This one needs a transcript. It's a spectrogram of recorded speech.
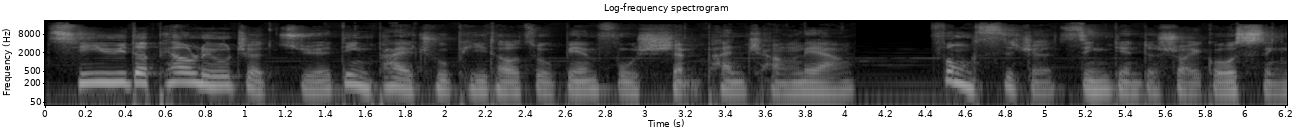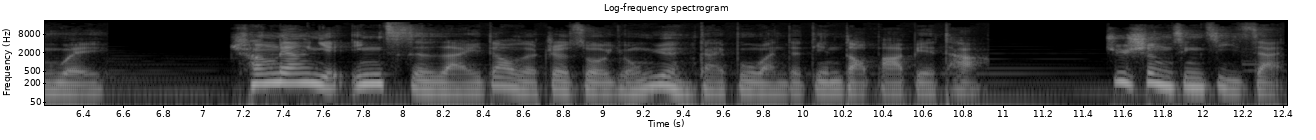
其余的漂流者决定派出披头组蝙蝠审判长良，讽刺着经典的甩锅行为。长良也因此来到了这座永远盖不完的颠倒巴别塔。据圣经记载，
